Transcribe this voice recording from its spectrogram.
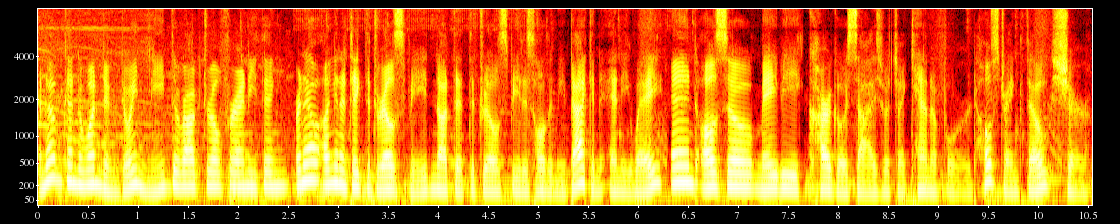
And now I'm kind of wondering, do I need the rock drill for anything? For now, I'm going to take the drill speed, not that the drill speed is holding me back in any way, and also maybe cargo size, which I can afford. Hull strength though, sure.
